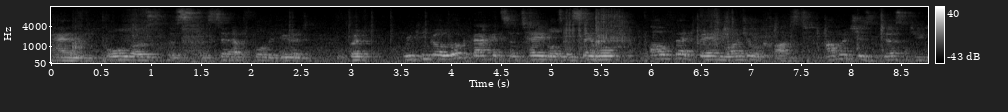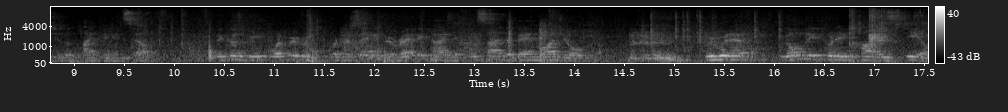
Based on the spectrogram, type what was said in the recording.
and all those, the, the setup for the unit. But we can go look back at some tables and say, well, of that bare module cost, how much is just due to the piping itself? Because we, what, we, what we're saying is we're recognizing inside the bare module, we would have normally put in carbon steel.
